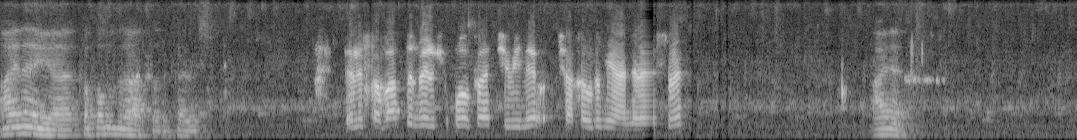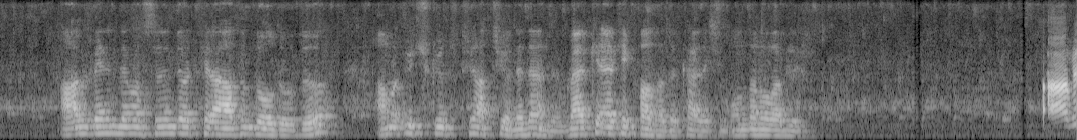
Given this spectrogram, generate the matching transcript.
aynen ya kafamız rahatladı kardeşim. Ben de sabahtır beri şu koltuğa çiviyle çakıldım yani resmen. Aynen. Abi benim demonstrasyon dört kere altın doldurdu. Ama üç gün tutuyor atıyor. Neden diyor. Belki erkek fazladır kardeşim. Ondan olabilir. Abi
